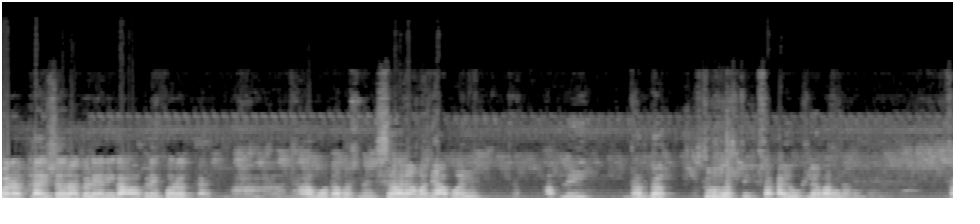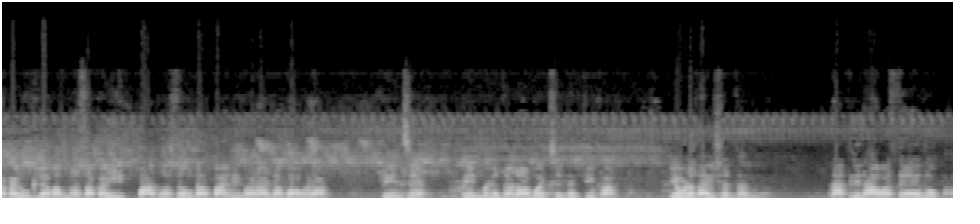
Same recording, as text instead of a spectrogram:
फरक काय? शहराकडे आणि गावाकडे फरक काय? हा मोठा प्रश्न आहे. शहरामध्ये आपण आपली धगधग सुरूच असते सकाळी उठल्यापासून. सकाळी उठल्यापासून सकाळी पाच वाजता उठा पाणी भरा डब्बा भरा ट्रेनचं ट्रेनमध्ये चढा बसचे धक्के खा. एवढंच आयुष्यात चाललं रात्री दहा वाजता या झोपा.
